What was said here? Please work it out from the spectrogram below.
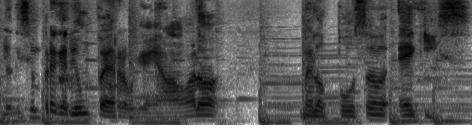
yo siempre quería un perro, porque mi mamá me lo, me los puso X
